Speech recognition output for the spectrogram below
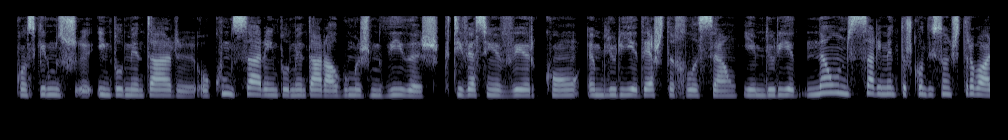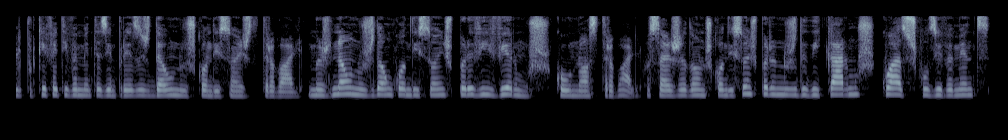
conseguirmos eh, implementar eh, ou começar a implementar algumas medidas que tivessem a ver com a melhoria desta relação e a melhoria não necessariamente das condições de trabalho, porque efetivamente as empresas dão-nos condições de trabalho, mas não nos dão condições para vivermos com o nosso trabalho, ou seja, dão-nos condições para nos dedicarmos quase exclusivamente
